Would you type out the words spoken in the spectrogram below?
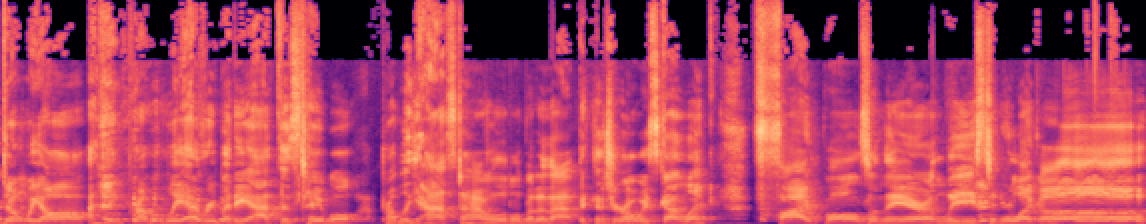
Don't we all? I think probably everybody at this table probably has to have a little bit of that because you're always got like five balls in the air at least, and you're like, oh,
